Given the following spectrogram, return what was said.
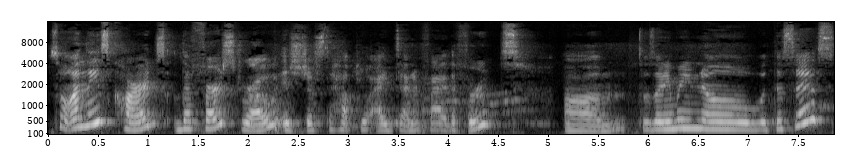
So on these cards, the first row is just to help you identify the fruits. Um, does anybody know what this is?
